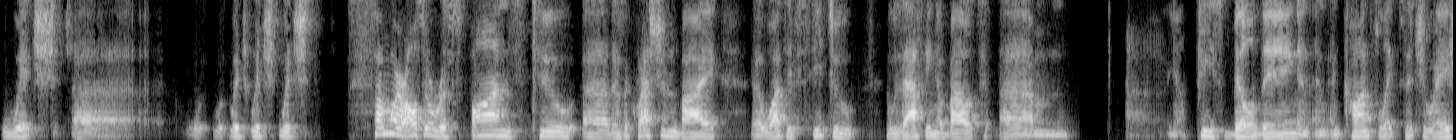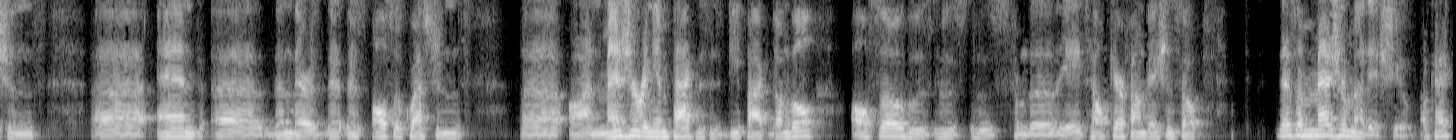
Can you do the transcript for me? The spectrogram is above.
which uh, which which which somewhere also responds to uh, there's a question by uh, Watif Situ who was asking about um, you know, peace building and, and, and conflict situations. Uh, and uh, then there's there, there's also questions uh, on measuring impact. This is Deepak Dungal, also who's who's who's from the the AIDS Healthcare Foundation. So there's a measurement issue. Okay,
